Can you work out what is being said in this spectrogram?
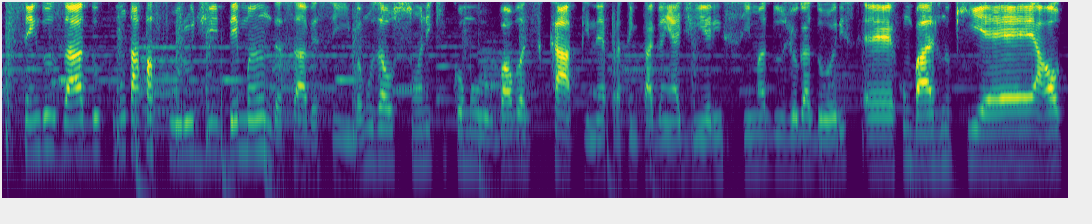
sendo usado como tapa-furo de demanda, sabe? Assim, vamos usar o Sonic como válvula de escape, né? para tentar ganhar dinheiro em cima dos jogadores é, com base no que é, alto,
